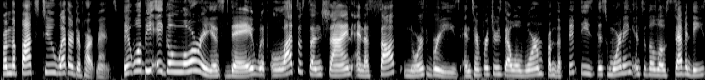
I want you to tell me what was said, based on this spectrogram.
From the Fox 2 Weather Department, it will be a glorious day with lots of sunshine and a soft north breeze, and temperatures that will warm from the 50s this morning into the low 70s.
